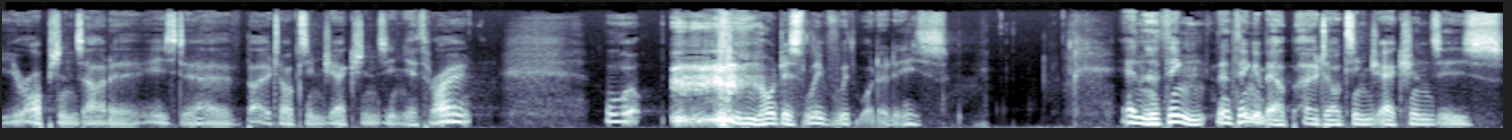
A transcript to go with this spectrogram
your options are to is to have Botox injections in your throat, or or just live with what it is. And the thing the thing about Botox injections is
